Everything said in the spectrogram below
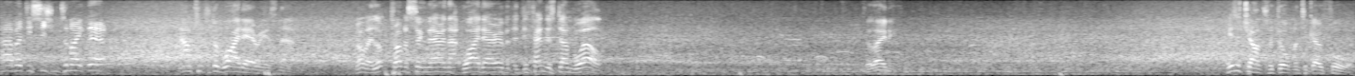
have a decision to make there. Out into the wide areas now. Well, they look promising there in that wide area, but the defender's done well. Delaney. Here's a chance for Dortmund to go forward.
